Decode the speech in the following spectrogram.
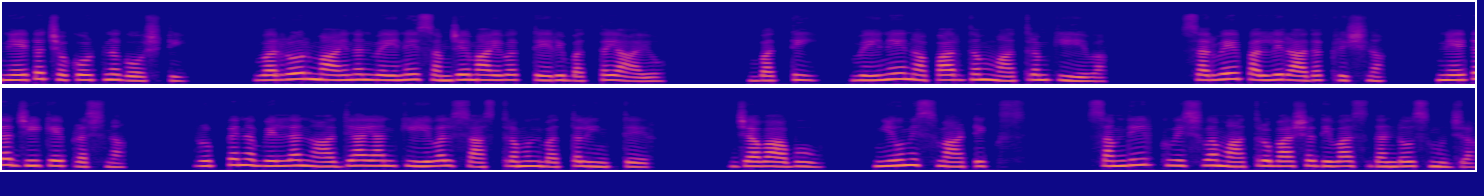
నేట చొకోట్న గోష్ఠి. వర్రోర్ మాయనన్ వేనే సంజయమాయవత్ తేరి బత్తయ ఆయో. బత్తి వేనే నపార్థం మాత్రం కీయవ. సర్వేపల్లి రాధకృష్ణ. నేట జీకే ప్రశ్న. రుప్పెన బిల్లన్ ఆధ్యాయాన్ కీవల్ శాస్త్రమున్ బత్తల్ ఇంతేర్. జవాబు. న్యూమిస్మాటిక్స్. సందీర్క్ విశ్వ మాతృభాష దివాస్ దండోస్ ముజ్ర.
